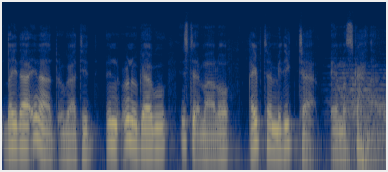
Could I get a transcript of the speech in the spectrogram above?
daydaa inaad ogaatid in cunugaagu isticmaalo qeybta midigta ee maskaxda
